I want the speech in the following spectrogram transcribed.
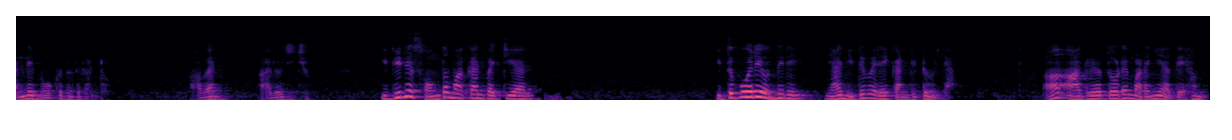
തന്നെ നോക്കുന്നത് കണ്ടു. അവൻ ആലോചിച്ചു. ഇതിനെ സ്വന്തമാക്കാൻ പറ്റിയാൽ ഇതുപോലെ ഒന്നിനെ ഞാൻ ഇതുവരെ കണ്ടിട്ടുമില്ല. ആ ആഗ്രഹത്തോടെ മടങ്ങിയ അദ്ദേഹം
